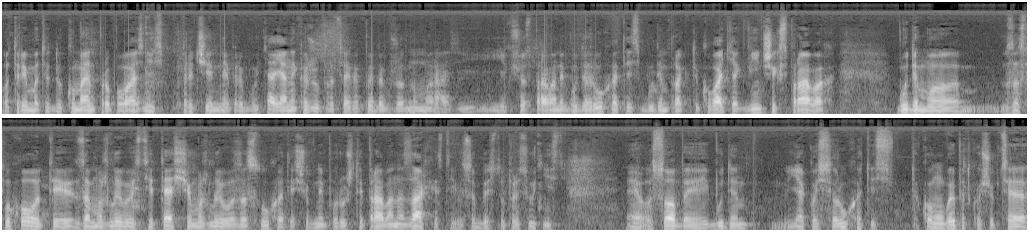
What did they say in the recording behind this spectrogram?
отримати документ про поважність причин неприбуття. Я не кажу про цей випадок в жодному разі. І якщо справа не буде рухатись, будемо практикувати, як в інших справах. Будемо заслуховувати за можливості те, що можливо заслухати, щоб не порушити права на захист і особисту присутність е, особи, і будемо якось рухатись в такому випадку, щоб це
